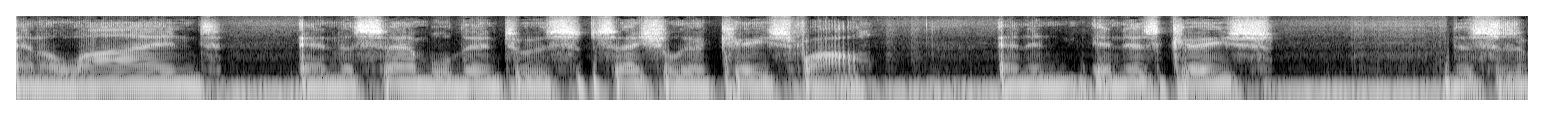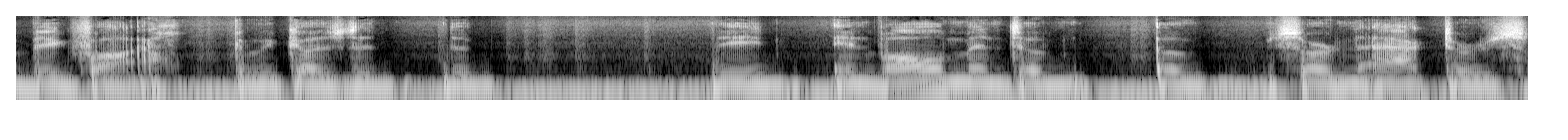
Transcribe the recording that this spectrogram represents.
and aligned and assembled into essentially a case file. And in, in this case, this is a big file because the the the involvement of of certain actors,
